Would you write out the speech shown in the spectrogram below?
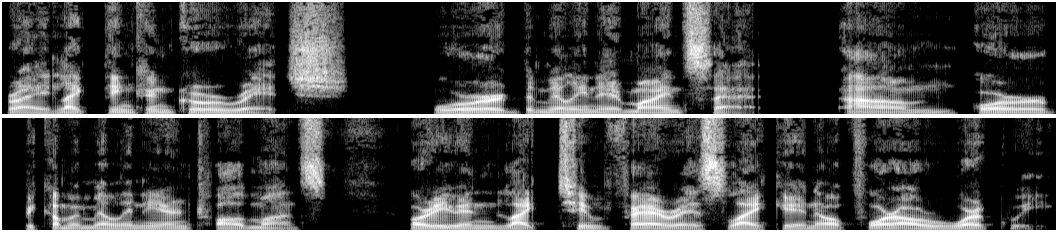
right? Like Think and Grow Rich or The Millionaire Mindset um, or Become a Millionaire in 12 Months or even like Tim Ferriss, like, you know, four hour work week.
